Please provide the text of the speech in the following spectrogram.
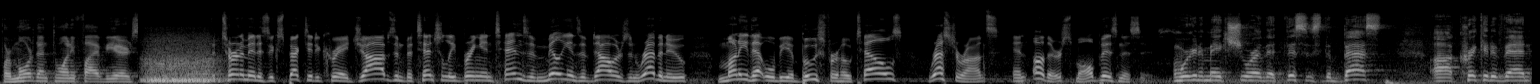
for more than 25 years. The tournament is expected to create jobs and potentially bring in tens of millions of dollars in revenue, money that will be a boost for hotels, restaurants, and other small businesses. And we're going to make sure that this is the best uh, cricket event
